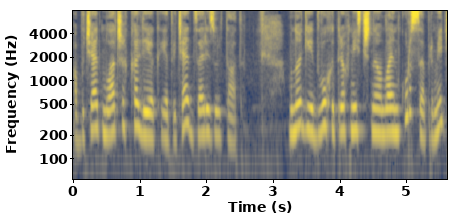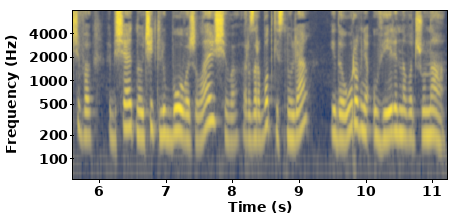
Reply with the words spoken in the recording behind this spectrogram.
обучает младших коллег и отвечает за результат. Многие двух- и трехмесячные онлайн-курсы опрометчиво обещают научить любого желающего разработке с нуля и до уровня уверенного джуна.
